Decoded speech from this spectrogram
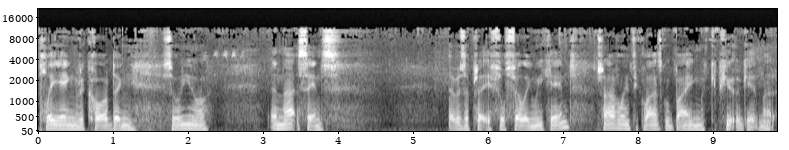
playing, recording, so, you know, in that sense, it was a pretty fulfilling weekend. Travelling to Glasgow, buying my computer, getting that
